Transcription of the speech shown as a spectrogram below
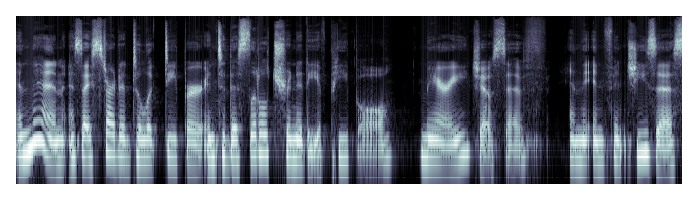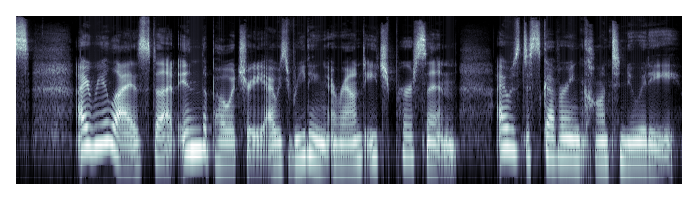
And then, as I started to look deeper into this little trinity of people Mary, Joseph, and the infant Jesus, I realized that in the poetry I was reading around each person, I was discovering continuity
